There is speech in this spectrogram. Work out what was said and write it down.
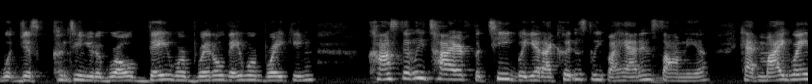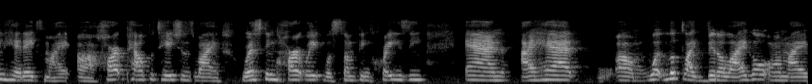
would just continue to grow. They were brittle, they were breaking. constantly tired, fatigued, but yet I couldn't sleep. I had insomnia, had migraine headaches, my uh, heart palpitations, my resting heart rate was something crazy. And I had um, what looked like vitiligo on my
